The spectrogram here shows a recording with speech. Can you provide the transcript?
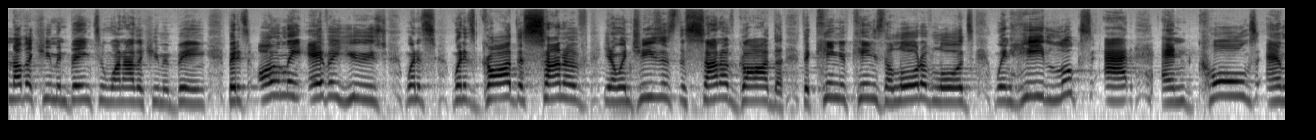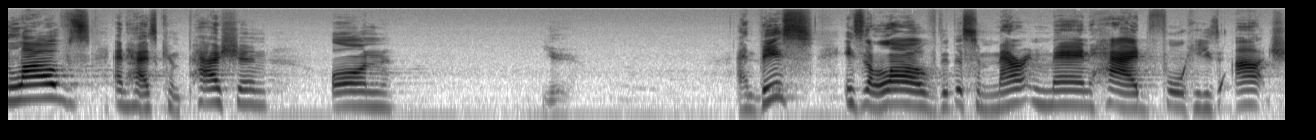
another human being to one other human being, but it's only ever used when it's, when it's God, the Son of, you know, when Jesus, the Son of God, the, the King of Kings, the Lord of Lords, when He looks at and calls and loves and has compassion on you. And this is the love that the Samaritan man had for his arch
